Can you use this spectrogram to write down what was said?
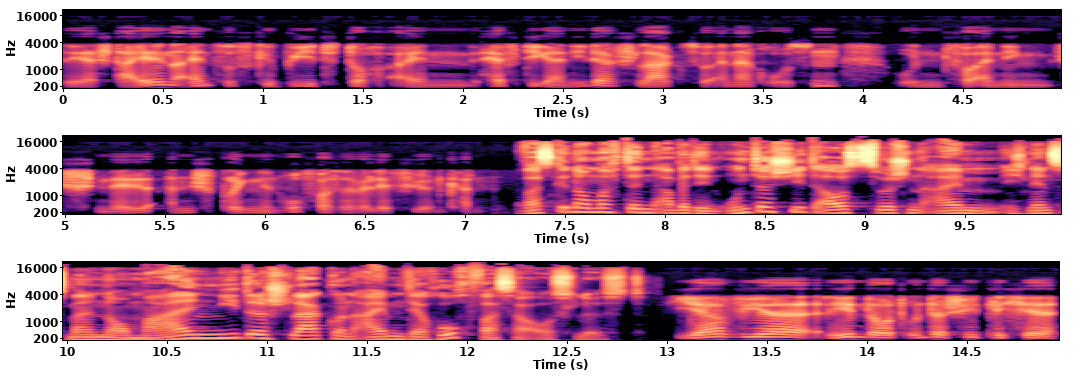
sehr steilen Einzugsgebiet doch ein heftiger Niederschlag zu einer großen und vor allen Dingen schnell anspringenden Hochwasserwelle führen kann. Was genau macht denn aber den Unterschied aus zwischen einem, ich nenne es mal, normalen Niederschlag und einem, der Hochwasser auslöst? Ja, wir sehen dort unterschiedliche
